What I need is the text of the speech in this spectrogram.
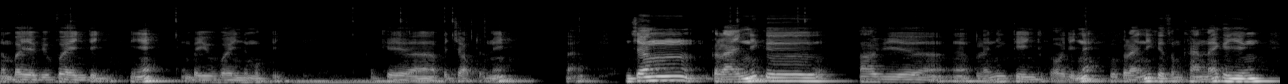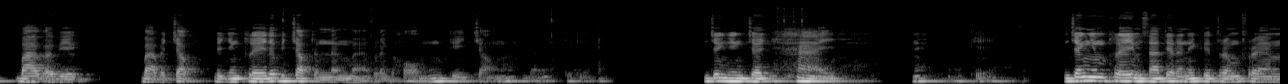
ដើម្បីឲ្យវាវែងបន្តិចឃើញទេដើម្បីវាវែងទៅមុខតិចOK បញ្ចប់ទៅនេះបាទអញ្ចឹងកន្លែងនេះគឺឲ្យវាកន្លែងនេះទាញទៅក្រោយតិចណាព្រោះកន្លែងនេះគឺសំខាន់ដែរគឺយើងបើកឲ្យវា បាទបញ្ចប់ដូចយើង play ទៅវាចប់ត្រឹមហ្នឹងបាទកន្លែងក្រហមហ្នឹងទាញចង់បាទទៅទៀតអញ្ចឹងយើងចុច high ណាអូខេអញ្ចឹងខ្ញុំ play ភាសាទៀតអានេះគឺត្រឹម frame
